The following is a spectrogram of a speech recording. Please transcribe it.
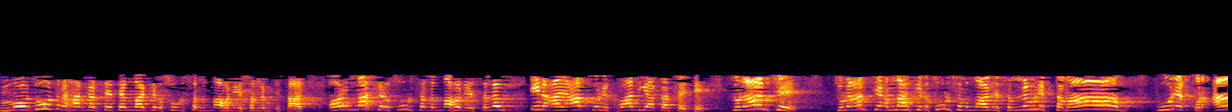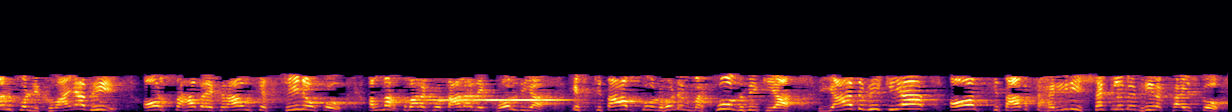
موجود رہا کرتے تھے اللہ کے رسول صلی اللہ علیہ وسلم کے ساتھ۔ اور اللہ کے رسول صلی اللہ علیہ وسلم ان آیات کو لکھوا دیا کرتے تھے۔ چنانچہ چنانچہ اللہ کے رسول صلی اللہ علیہ وسلم نے تمام پورے قرآن کو لکھوایا بھی اور صحابہ اکرام کے سینوں کو اللہ تبارک و تعالیٰ نے کھول دیا۔ اس کتاب کو انہوں نے محفوظ بھی کیا، یاد بھی کیا اور کتاب تحریری شکل میں بھی رکھا اس کو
